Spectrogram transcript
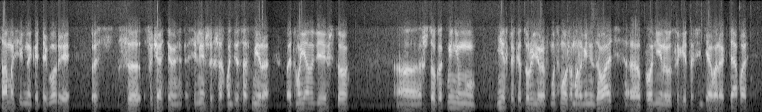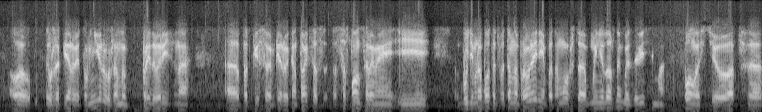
самой сильной категории, то есть с, с участием сильнейших шахматистов мира. Поэтому я надеюсь, что, что как минимум несколько турниров мы сможем организовать. Планируется где-то сентябрь-октябрь. Уже первый турнир, уже мы предварительно подписываем первый контракт со, со спонсорами и будем работать в этом направлении, потому что мы не должны быть зависимы полностью от э,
